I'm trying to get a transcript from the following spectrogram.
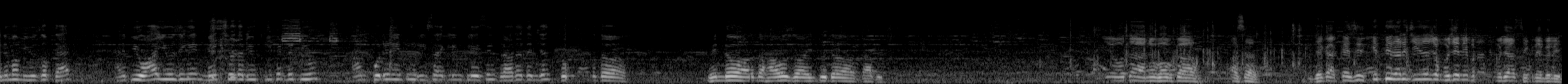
minimum use of that and if you are using it, make sure that you keep it with you and put it into recycling places rather than just throw it out of the window or the house or into the garbage. ये होता है अनुभव का असर। देखा, कैसी कितनी सारी चीज़ें जो मुझे नहीं पता, मुझे सीखने मिली।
